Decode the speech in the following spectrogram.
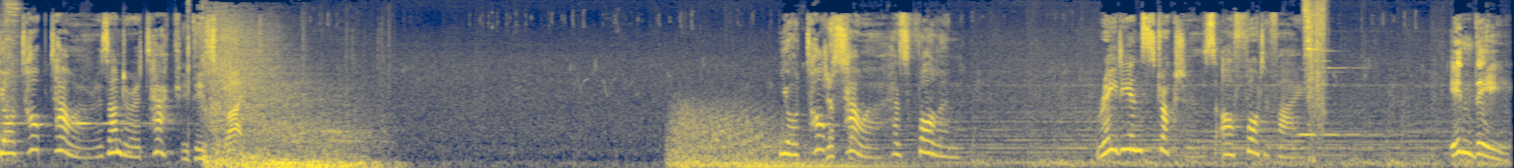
Your top tower is under attack. It is right. Your top Just so. tower has fallen. Radiant structures are fortified. Indeed.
